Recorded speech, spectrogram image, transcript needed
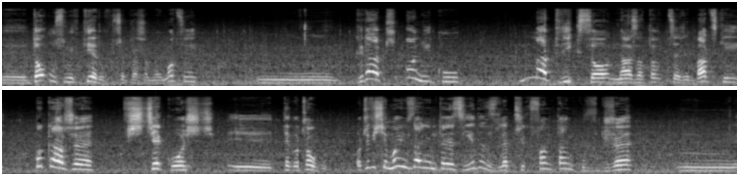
y, do 8 tierów, przepraszam najmocniej. Mm, Gracz o niku Matrixo na Zatoce Rybackiej pokaże wściekłość y, tego czołgu. Oczywiście moim zdaniem to jest jeden z lepszych fantanków w grze. Mm,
